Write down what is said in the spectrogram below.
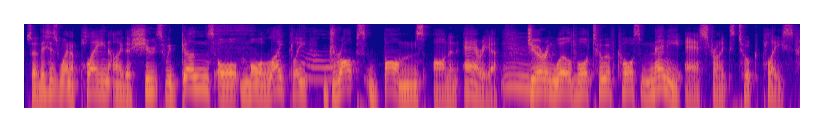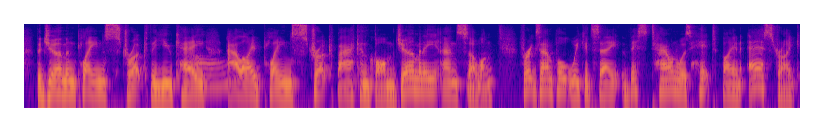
So, this is when a plane either shoots with guns or, more likely, drops bombs on an area. Mm. During World War II, of course, many airstrikes took place. The German planes struck the UK, Allied planes struck back and bombed Germany, and so mm-hmm. on. For example, we could say this town was hit by an airstrike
